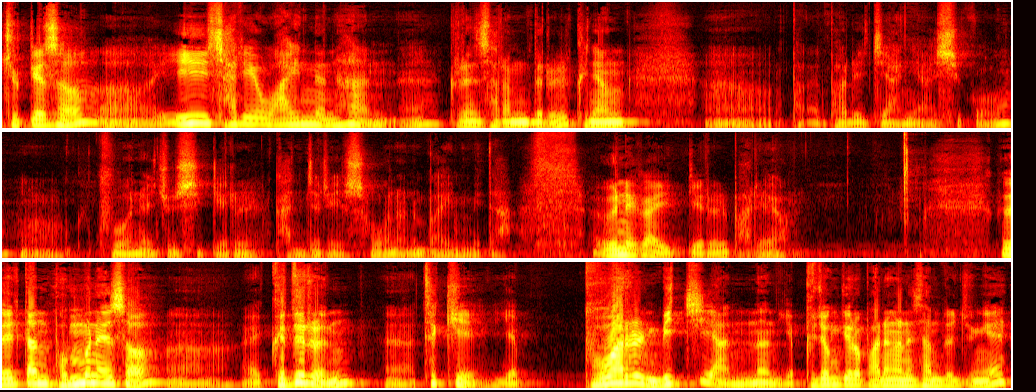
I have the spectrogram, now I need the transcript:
주께서 어, 이 자리에 와 있는 한 그런 사람들을 그냥 어, 버리지 아니하시고 어, 구원해 주시기를 간절히 소원하는 바입니다. 은혜가 있기를 바래요. 일단 본문에서 그들은 특히 부활을 믿지 않는 부정적으로 반응하는 사람들 중에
